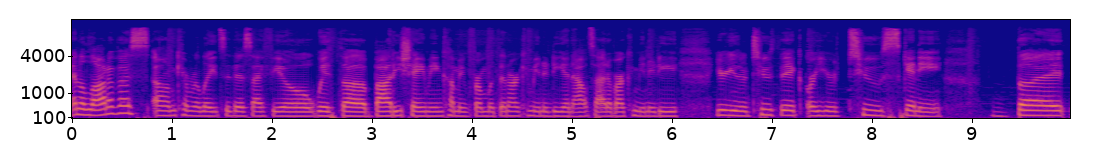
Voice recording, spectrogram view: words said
And a lot of us um, can relate to this, I feel, with uh, body shaming coming from within our community and outside of our community. You're either too thick or you're too skinny. But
